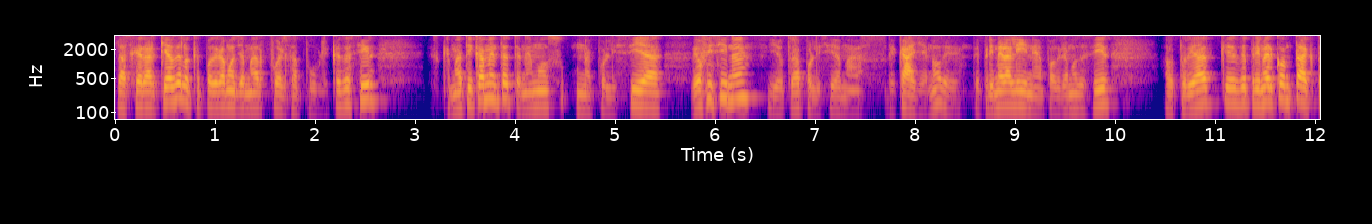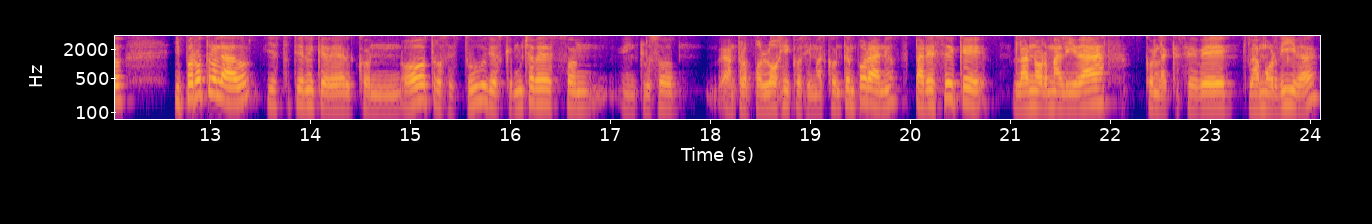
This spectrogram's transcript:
las jerarquías de lo que podríamos llamar fuerza pública. Es decir, esquemáticamente tenemos una policía de oficina y otra policía más de calle, ¿no? de, primera línea, podríamos decir, autoridad que es de primer contacto. Y por otro lado, y esto tiene que ver con otros estudios que muchas veces son incluso antropológicos y más contemporáneos, parece que la normalidad con la que se ve la mordida,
